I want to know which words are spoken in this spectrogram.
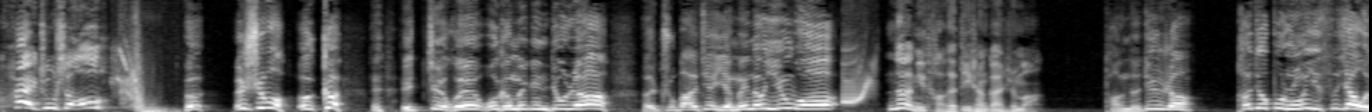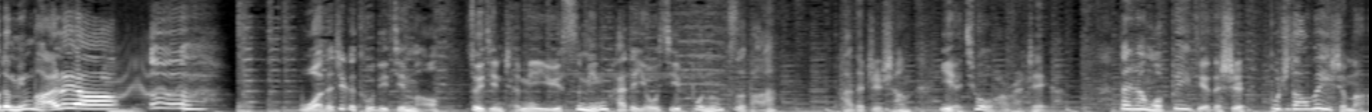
快住手！呃，师傅，呃，看，这回我可没给你丢人啊！猪八戒也没能赢我。那你躺在地上干什么？躺在地上，他就不容易撕下我的名牌了呀。呃，我的这个徒弟金毛最近沉迷于撕名牌的游戏不能自拔，他的智商也就玩玩这个。但让我费解的是，不知道为什么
